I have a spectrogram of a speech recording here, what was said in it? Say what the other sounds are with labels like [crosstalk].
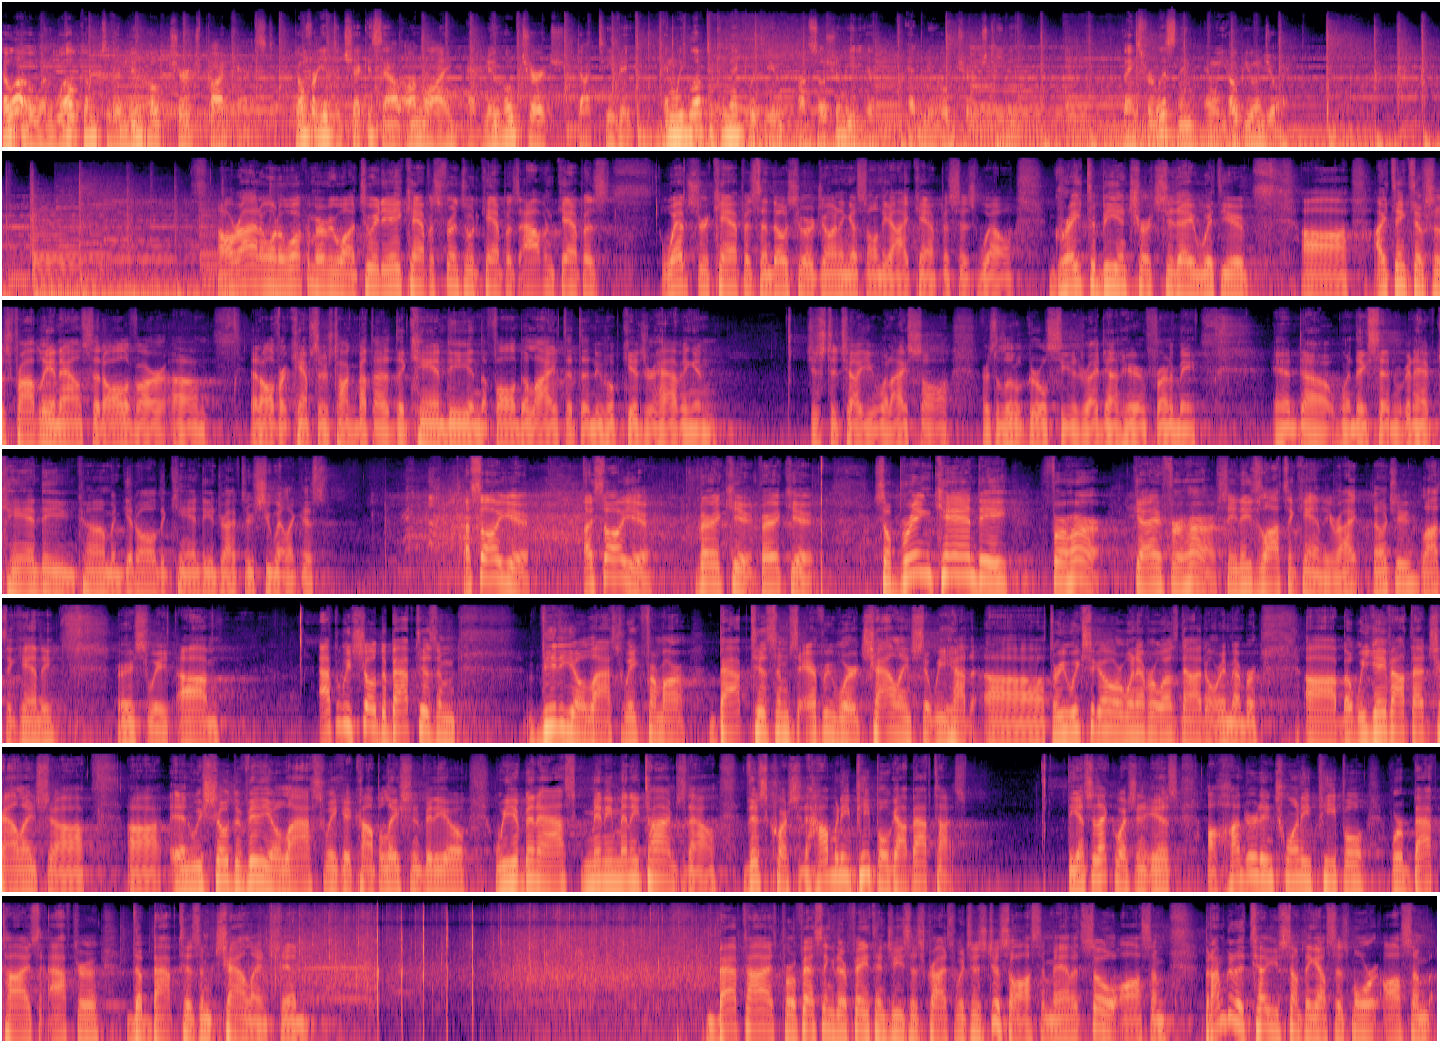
Hello, and welcome to the New Hope Church podcast. Don't forget to check us out online at newhopechurch.tv. And we'd love to connect with you on social media at New Hope Church TV. Thanks for listening, and we hope you enjoy. All right, I want to welcome everyone 288 campus, Friendswood campus, Alvin campus, Webster campus, and those who are joining us on the I campus as well. Great to be in church today with you. Uh, I think this was probably announced at all of our. Um, at all of our campuses, talking about the, the candy and the fall delight that the New Hope kids are having. And just to tell you what I saw, there's a little girl seated right down here in front of me. And uh, when they said, We're going to have candy, can come and get all the candy and drive through, she went like this. I saw you. I saw you. Very cute, very cute. So bring candy for her okay, for her. She needs lots of candy, right? Don't you? Lots of candy. Very sweet. Um, after we showed the baptism video last week from our Baptisms Everywhere challenge that we had uh, three weeks ago or whenever it was, now I don't remember. Uh, but we gave out that challenge. Uh, uh, and we showed the video last week, a compilation video. We have been asked many, many times now this question How many people got baptized? The answer to that question is 120 people were baptized after the baptism challenge. And baptized, professing their faith in Jesus Christ, which is just awesome, man. It's so awesome. But I'm going to tell you something else that's more awesome,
